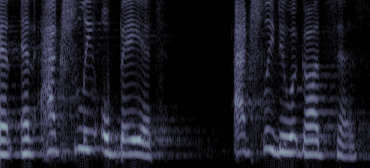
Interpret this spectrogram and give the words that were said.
and, and actually obey it, actually do what God says.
